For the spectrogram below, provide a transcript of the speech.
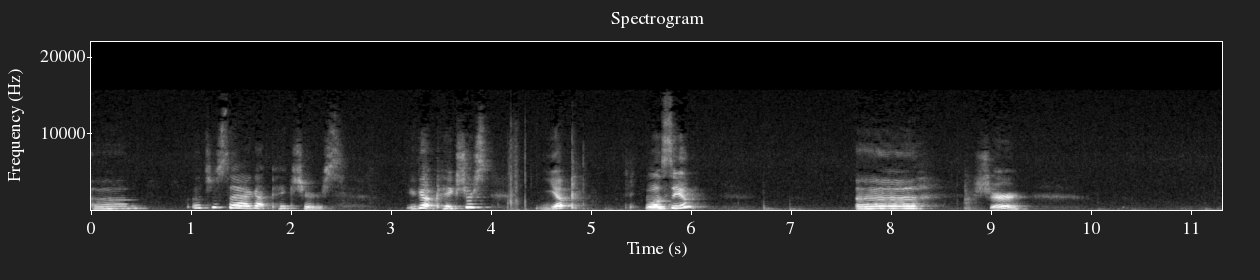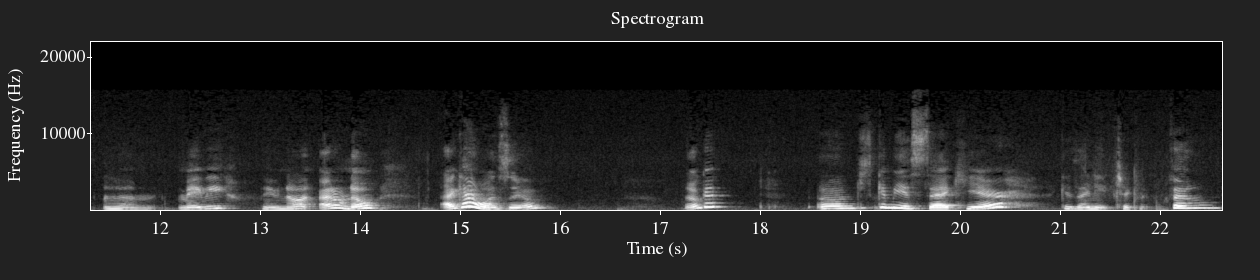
Um, let's just say I got pictures. You got pictures? Yep. You want to see them? Uh, sure. Um, maybe, maybe not. I don't know. I kind of want to see them. Okay. Um, just give me a sec here, because I need to check my phone.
